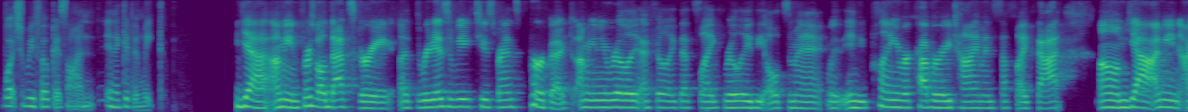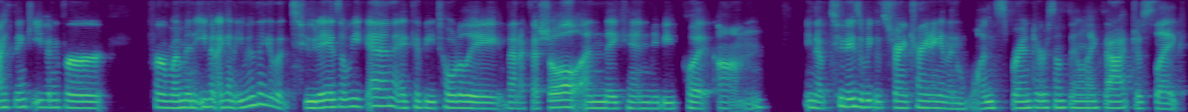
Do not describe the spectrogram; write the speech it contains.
what should we focus on in a given week? Yeah, I mean, first of all, that's great. Like three days a week, two sprints, perfect. I mean, you really, I feel like that's like really the ultimate with and plenty of recovery time and stuff like that. Um, yeah, I mean, I think even for for women, even again, even think of it two days a weekend, it could be totally beneficial, and they can maybe put um, you know, two days a week of strength training and then one sprint or something like that. Just like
